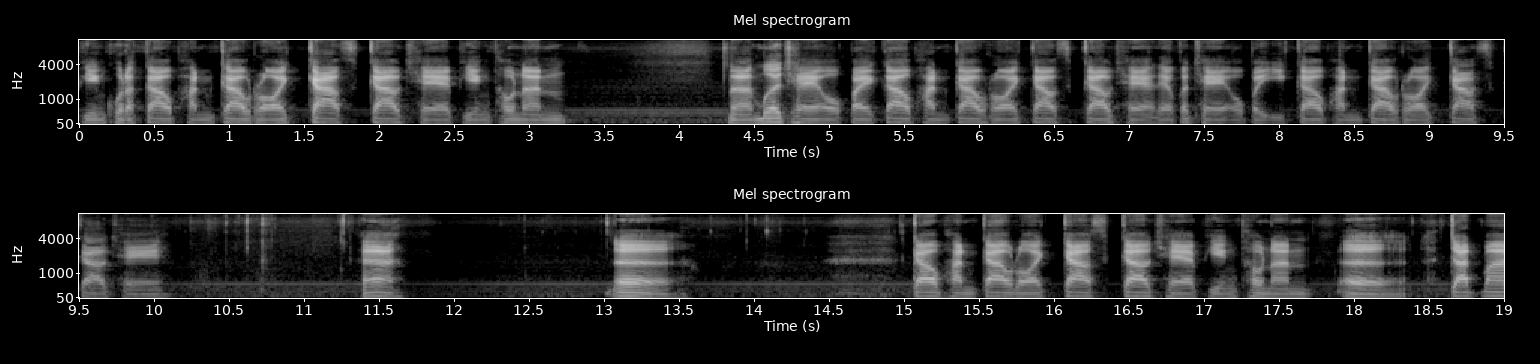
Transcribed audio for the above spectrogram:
เพียงคนละ 9,999 แชร์เพียงเท่านั้น นะ เมื่อแชร์ออกไป 9,999 แชร์แล้วก็แชร์ออกไปอีก 9,999 แชร์ฮะเออ9,999 แชร์เพียงเท่านั้น เออจัดมา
